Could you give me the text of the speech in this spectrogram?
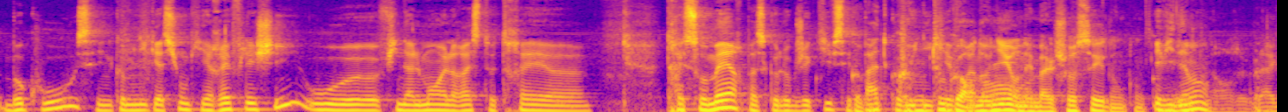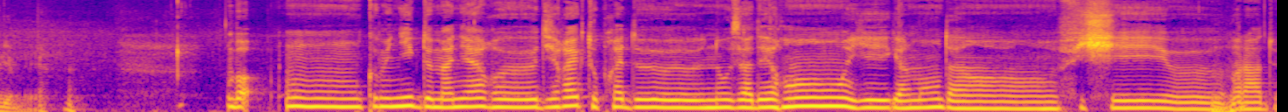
beaucoup? C'est une communication qui est réfléchie ou euh, finalement elle reste très euh, très sommaire parce que l'objectif c'est Comme- pas de comme communiquer tout cordonnier, vraiment. on est mal chaussé, donc on. Évidemment. Alors je blague, mais Bon, On communique de manière euh, directe auprès de nos adhérents et également d'un fichier euh, Mhm. voilà, de,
